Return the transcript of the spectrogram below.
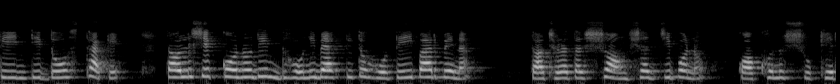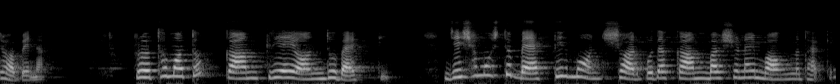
তিনটি দোষ থাকে, তাহলে সে কোনোদিন ধনী ব্যক্তি তো হতেই পারবে না। তাছাড়া তার সংসার জীবনও কখনো সুখের হবে না। প্রথমত কাম ক্রিয়ায় অন্ধ ব্যক্তি। যে সমস্ত ব্যক্তির মন সর্বদা কাম বাসনায় মগ্ন থাকে,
